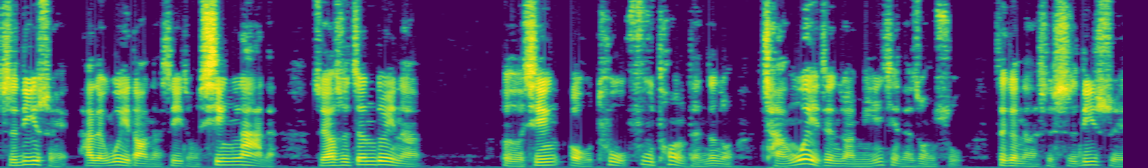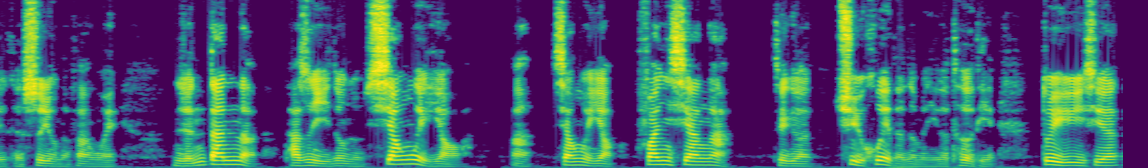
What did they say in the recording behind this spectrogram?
十滴水，它的味道呢是一种辛辣的，主要是针对呢恶心、呕吐、腹痛等这种肠胃症状明显的中暑，这个呢是十滴水可适用的范围。人丹呢，它是以这种香味药啊啊香味药芳香啊这个去秽的这么一个特点，对于一些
